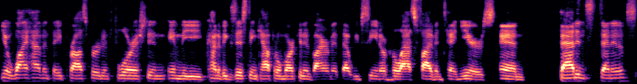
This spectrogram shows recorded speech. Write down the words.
you know why haven't they prospered and flourished in in the kind of existing capital market environment that we've seen over the last 5 and 10 years? And bad incentives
